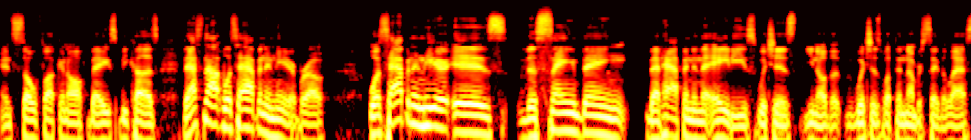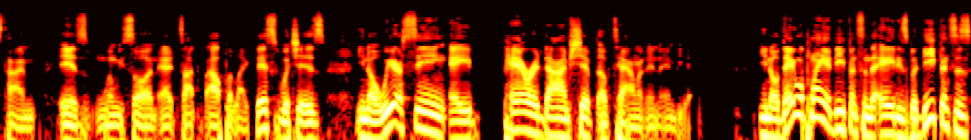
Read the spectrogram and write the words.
and so fucking off base because that's not what's happening here, bro. What's happening here is the same thing that happened in the 80s, which is, you know, the, which is what the numbers say the last time is when we saw an at type of output like this, which is, you know, we are seeing a paradigm shift of talent in the NBA. You know, they were playing defense in the 80s, but defenses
